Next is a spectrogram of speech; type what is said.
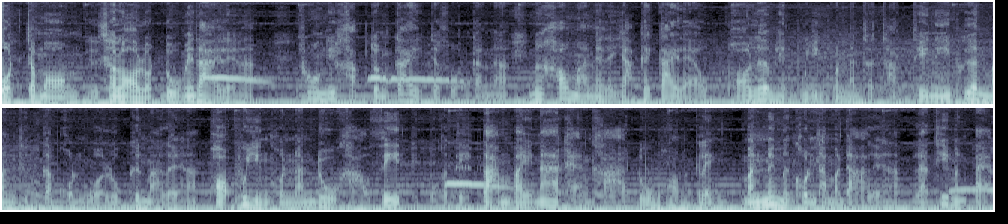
อดจะมองหรือชะลอรถดูไม่ได้เลยฮะ ช่วงที่ขับจนใกล้จะสวนกันนะ เมื่อเข้ามาในระยะใกล้ ๆ แล้ว พอเริ่มเห็นผู้หญิงคนนั้นชัดๆ ทีนี้เพื่อนมันถึงกับขนหัวลุกขึ้นมาเลยฮะ เพราะผู้หญิงคนนั้นดูขาวซีดผิดปกติ ตามใบหน้าแขนขาดูผอมเกร็ง มันไม่เหมือนคนธรรมดาเลยฮะ และที่มันแปลก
